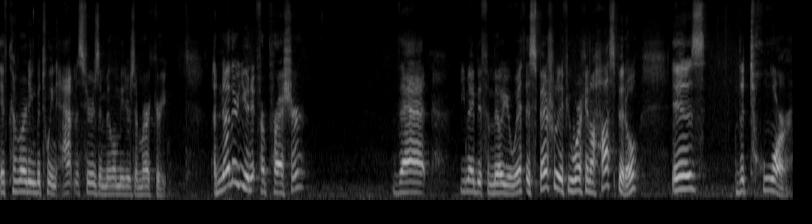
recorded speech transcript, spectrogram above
if converting between atmospheres and millimeters of mercury. Another unit for pressure that you may be familiar with, especially if you work in a hospital, is the torr.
